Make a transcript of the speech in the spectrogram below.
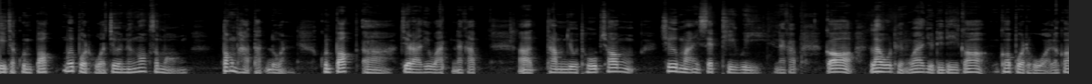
ดีๆ จากคุณป๊อก เมื่อปวดหัวเจอเนื้องอกสมอง ต้องผ่าตัดด่วน คุณป๊อกจิราธิวัฒน์นะครับทำ YouTube ช่องชื่อ Mindset TV นะครับ ก็เล่าถึงว่าอยู่ดีๆ ก็ก็ปวดหัว แล้วก็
